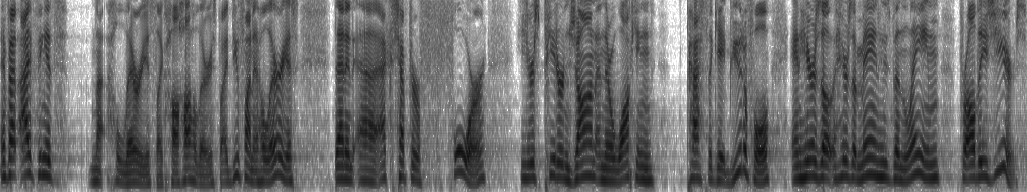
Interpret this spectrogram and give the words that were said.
In fact, I think it's not hilarious, like ha ha hilarious, but I do find it hilarious that in uh, Acts chapter 4, here's Peter and John, and they're walking past the gate beautiful, and here's a, here's a man who's been lame for all these years.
